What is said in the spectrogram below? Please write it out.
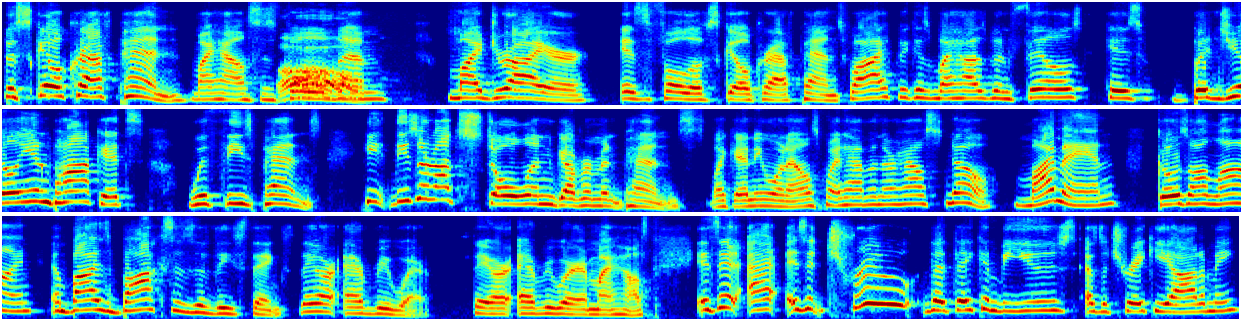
The Skillcraft pen. My house is full Oh. of them. My dryer is full of Skillcraft pens. Why? Because my husband fills his bajillion pockets with these pens. He, these are not stolen government pens like anyone else might have in their house. No, my man goes online and buys boxes of these things. They are everywhere. They are everywhere in my house. Is it is it true that they can be used as a tracheotomy?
